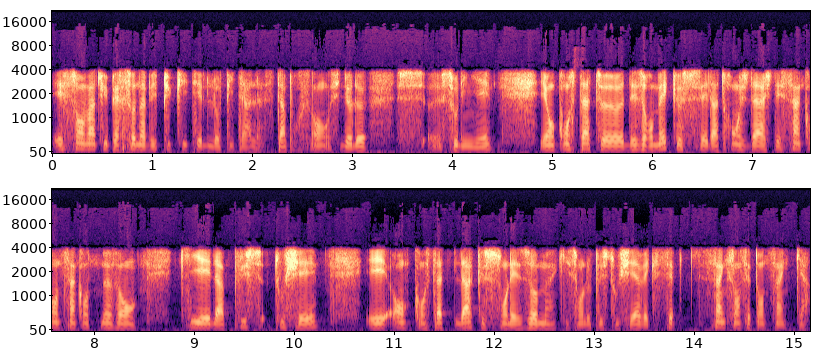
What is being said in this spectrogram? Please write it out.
et 128 personnes avaient pu quitter l'hôpital. C'est important aussi de le souligner. Et on constate euh, désormais que c'est la tranche d'âge des 50-59 ans qui est la plus touchée. Et on constate là que ce sont les hommes qui sont le plus touchés avec 575 cas.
